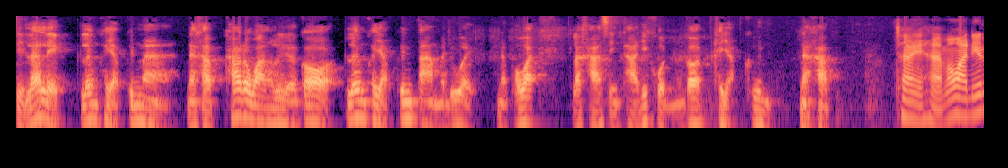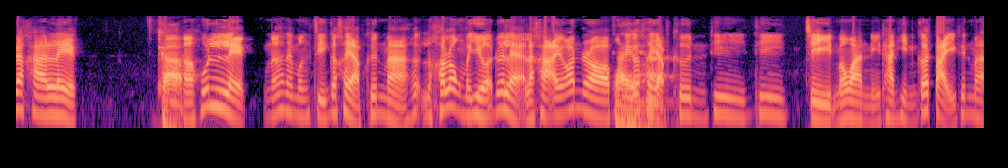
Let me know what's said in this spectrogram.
สินแร่เหล็กเริ่มขยับขึ้นมานะครับ ค่าระวังเรือก็เริ่มขยับขึ้นตามมาด้วยนะเพราะว่าราคาสินค้าที่ขนมันก็ขยับขึ้นนะครับ ใช่ฮะเมื่อวานนี้ราคาเหล็กครับหุ้นเหล็กเนาะในเมืองจีนก็ขยับขึ้นมาเขาลงมาเยอะด้วยแหละ ราคาไอออนรอพวกนี้ก็ขยับขึ้นที่ที่จีนเมื่อวานนี้ทานหินก็ไต่ขึ้นมา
